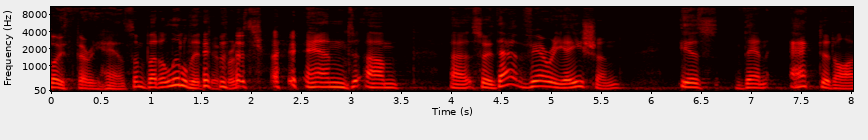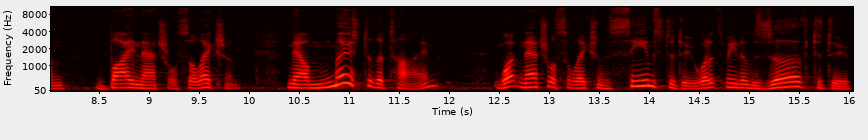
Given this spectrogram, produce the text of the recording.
both very handsome, but a little bit different. That's right. And um, uh, so that variation is then acted on by natural selection. Now, most of the time, what natural selection seems to do, what it's been observed to do,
